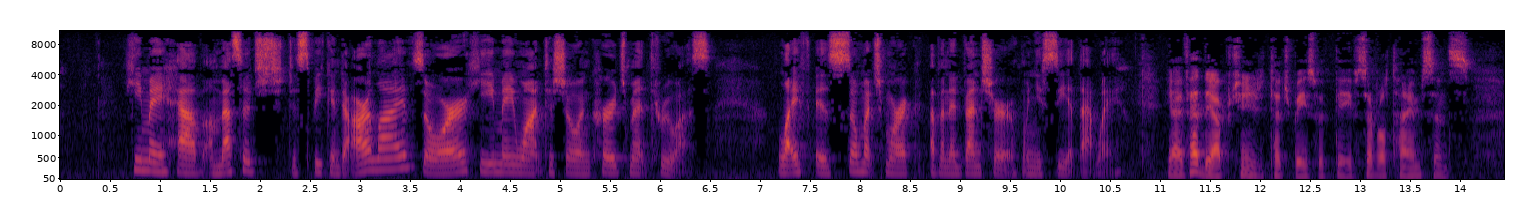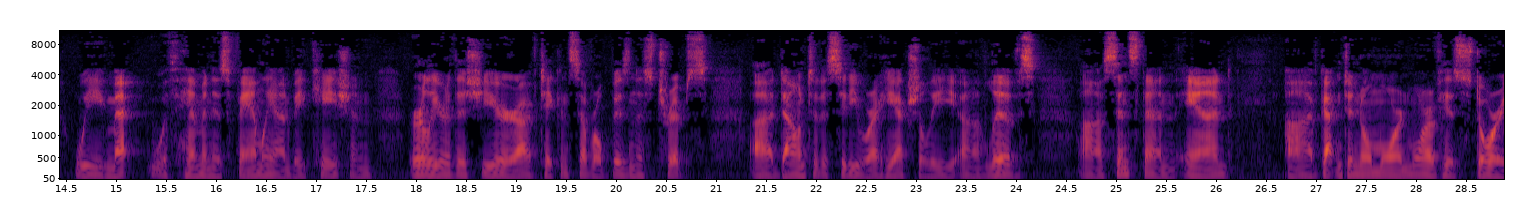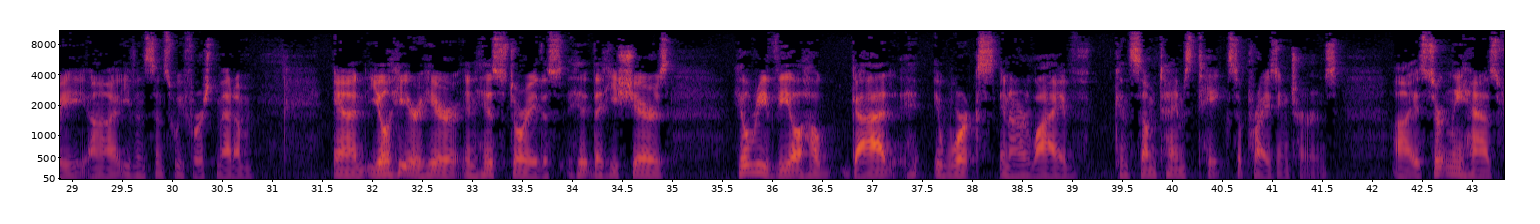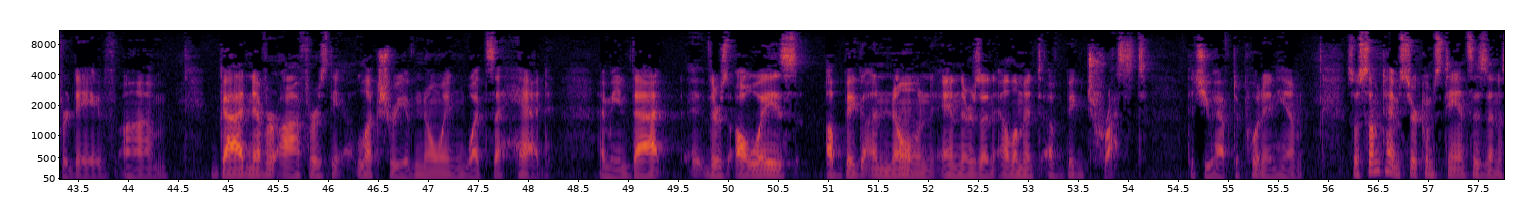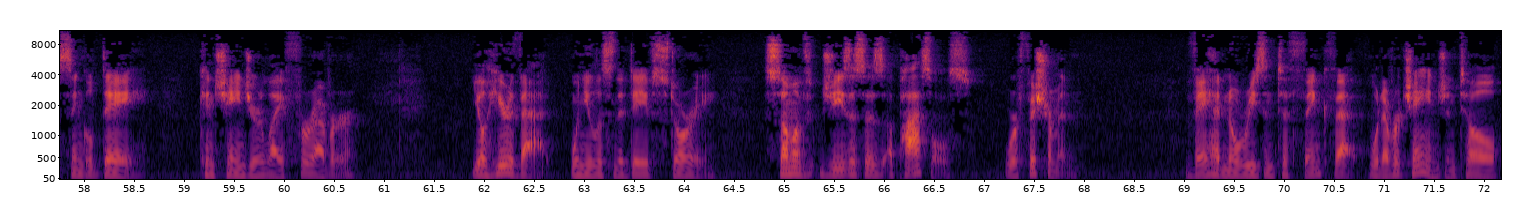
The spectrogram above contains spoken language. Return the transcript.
He may have a message to speak into our lives, or he may want to show encouragement through us. Life is so much more of an adventure when you see it that way. Yeah, I've had the opportunity to touch base with Dave several times since we met with him and his family on vacation earlier this year. I've taken several business trips uh, down to the city where he actually uh, lives uh, since then, and uh, I've gotten to know more and more of his story uh, even since we first met him. And you'll hear here in his story this that he shares. He'll reveal how God it works in our life can sometimes take surprising turns. Uh, it certainly has for Dave. Um, God never offers the luxury of knowing what's ahead. I mean that there's always a big unknown, and there's an element of big trust that you have to put in Him. So sometimes circumstances in a single day can change your life forever. You'll hear that when you listen to Dave's story. Some of Jesus' apostles were fishermen. They had no reason to think that would ever change until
